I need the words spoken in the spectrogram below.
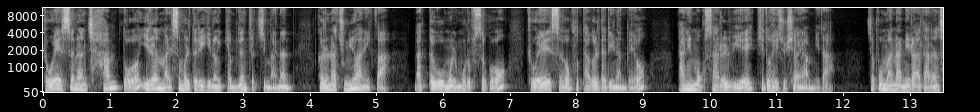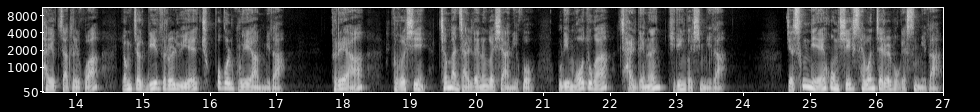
교회에서는 참 또 이런 말씀을 드리기는 겸연쩍지만은 그러나 중요하니까 낯뜨거움을 무릅쓰고 교회에서 부탁을 드리는데요. 담임 목사를 위해 기도해 주셔야 합니다. 저뿐만 아니라 다른 사역자들과 영적 리더를 위해 축복을 구해야 합니다. 그래야 그것이 저만 잘 되는 것이 아니고 우리 모두가 잘 되는 길인 것입니다. 이제 승리의 공식 세 번째를 보겠습니다.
